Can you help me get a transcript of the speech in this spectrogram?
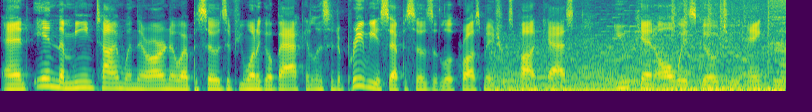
And in the meantime, when there are no episodes, if you want to go back and listen to previous episodes of the Lacrosse Matrix podcast, you can always go to Anchor,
